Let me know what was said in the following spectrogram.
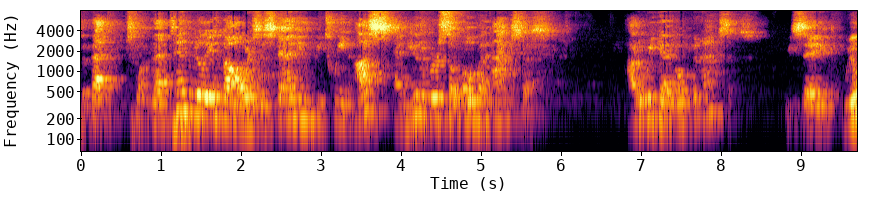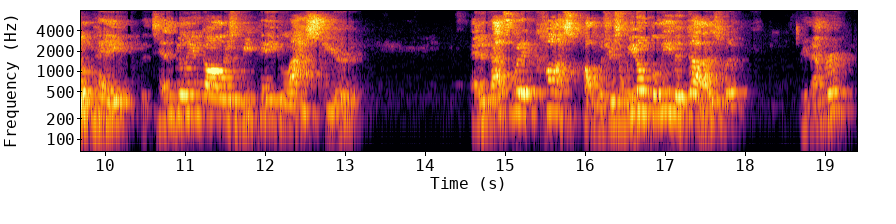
that that that ten billion dollars is standing between us and universal open access, how do we get open access? We say, we'll pay the ten billion dollars we paid last year. And if that's what it costs publishers, and we don't believe it does, but remember,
